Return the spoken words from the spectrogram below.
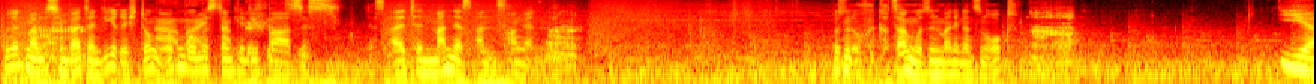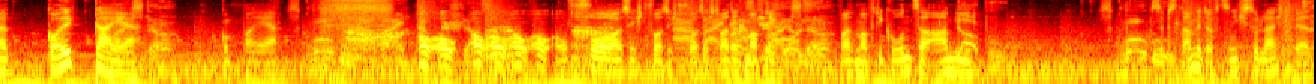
Wundert mal ein bisschen weiter in die Richtung. Irgendwo muss dann hier die Basis des alten Mannes anfangen. Wo sind, oh, ich wollte gerade sagen, wo sind meine ganzen Orks? Ihr Goldgeier. Kommt mal her. Oh, oh, oh, oh, oh, oh, oh. Vorsicht, Vorsicht, Vorsicht. Wartet mal auf die, wartet mal auf die Grunze Army. Selbst damit dürfte es nicht so leicht werden.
